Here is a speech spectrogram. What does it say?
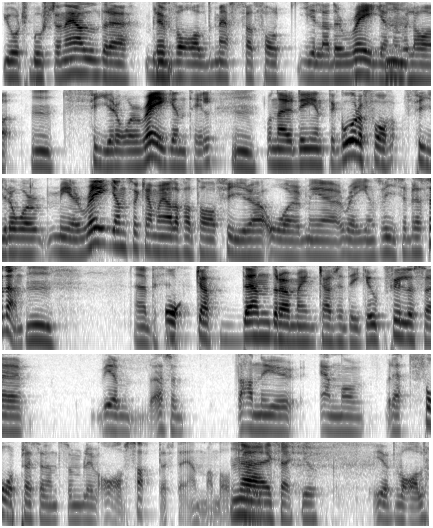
George Bush den äldre blev Mm. vald mest för att folk gillade Reagan Mm. och ville ha Mm. fyra år Reagan till. Mm. Och när det inte går att få fyra år med Reagan så kan man i alla fall ta fyra år med Reagans vicepresident. Mm. Ja. Och att den drömmen kanske inte gick i uppfyllelse. Alltså, han är ju en av rätt få presidenter som blev avsatt efter en mandatperiod Ja, exakt. Jo. i ett val.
